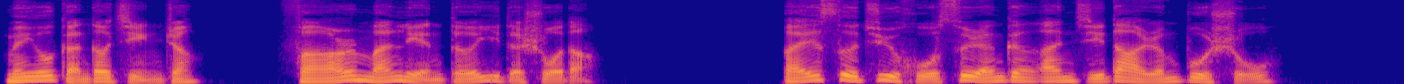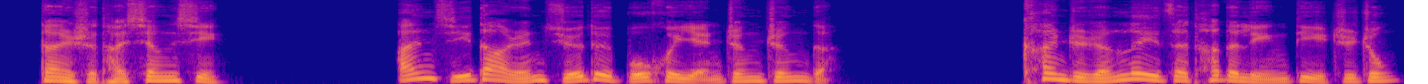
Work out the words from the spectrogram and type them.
没有感到紧张。反而满脸得意的说道：“白色巨虎虽然跟安吉大人不熟，但是他相信安吉大人绝对不会眼睁睁的看着人类在他的领地之中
